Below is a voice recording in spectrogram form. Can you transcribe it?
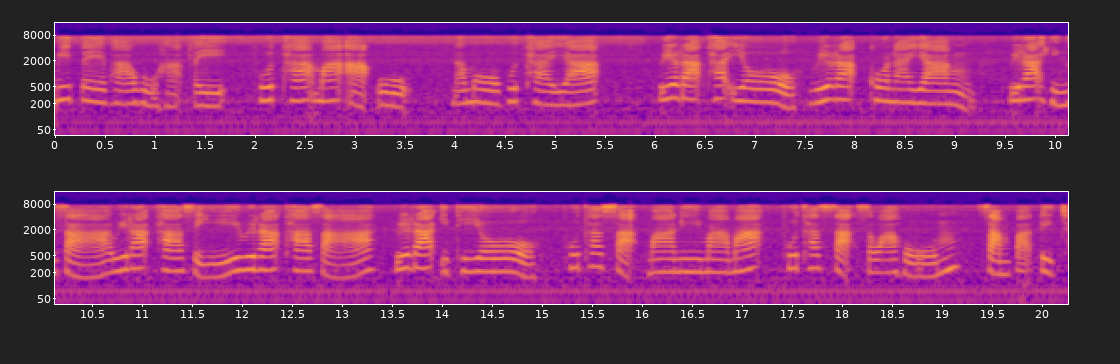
มิเตพาหุหติ พุทธมะอาอุนโมพุทธายะ วิระทะโย วิระโคนายัง วิระหิงสา วิระทาสี วิระทาสา วิระอิทิโย พุทธสะมานีมามะ พุทธสะสวาโหม สัมปติช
